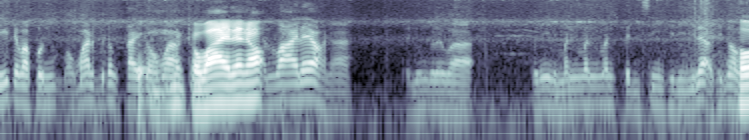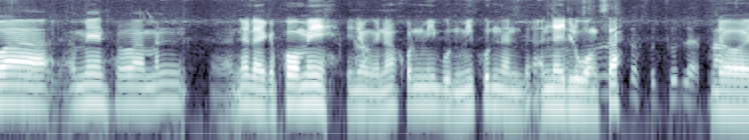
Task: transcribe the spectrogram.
ดีแต่ว่าเพิ่นออกมาแล้วเพิ่นต้องไต่ตองว่า มันก็วายแล้วเนาะ มันวายแล้วนะแต่ลุงก็เลยว่าตัวนี้นี่มันมันมันเป็นสิ่งที่ดีแล้วที่น้องเพราะว่าคิดเออแม่นเพราะว่ามันเอ่อแนวใดกับพ่อแม่พี่น้องเอ้ยเนาะคนมีบุญมีคุณนั่นอันใหญ่หลวงซะ สุดๆแหละโดย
